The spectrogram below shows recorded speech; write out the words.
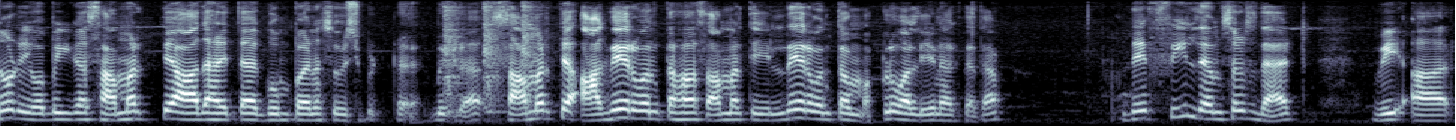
ನೋಡಿ, ಒಬ್ಬೀಗ ಸಾಮರ್ಥ್ಯ ಆಧಾರಿತ ಗುಂಪನ್ನು ಸೂಚಿಸಿಬಿಟ್ರೆ ಬಿಟ್ಟರೆ ಸಾಮರ್ಥ್ಯ ಆಗದೇ ಇರುವಂತಹ, ಸಾಮರ್ಥ್ಯ ಇಲ್ಲದೇ ಇರುವಂಥ ಮಕ್ಕಳು ಅಲ್ಲಿ ಏನಾಗ್ತದೆ? They feel themselves that we are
